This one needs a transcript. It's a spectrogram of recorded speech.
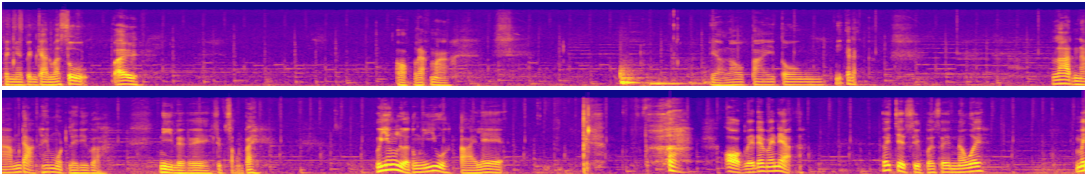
เป็นไงเป็นการว่าสู้ไป ออกแล้วมา เดี๋ยวเราไปตรงนี้ก็ได้ลาดน้ำดักให้หมดเลยดีกว่า นี่เลยสิบสองไปอุ้ยยังเหลือตรงนี้อยู่ ตายเล่ออกเลยได้ไหมเนี่ย เฮ้ยเจ็ดสิบเปอร์เซ็นต์นะเว้ย ไม่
